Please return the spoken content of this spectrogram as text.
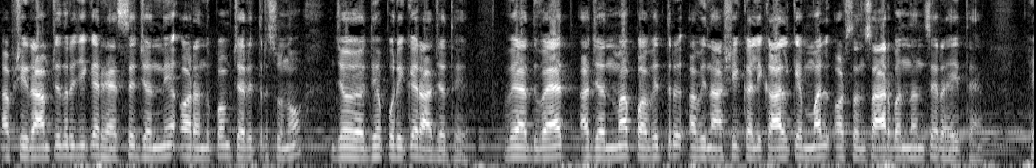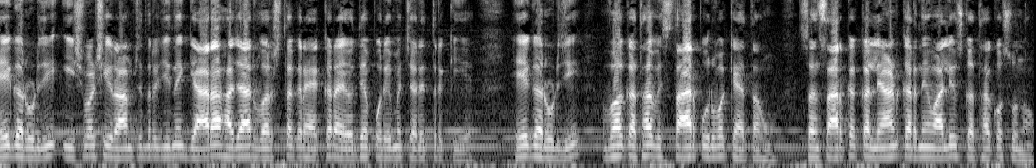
अब श्री रामचंद्र जी के रहस्य जन्य और अनुपम चरित्र सुनो, जो अयोध्यापुरी के राजा थे। वे अद्वैत, अजन्मा, पवित्र, अविनाशी कलिकाल के मल और संसार बंधन से रहित हैं। हे गरुड़ जी, ईश्वर श्री रामचंद्र जी ने ग्यारह हज़ार वर्ष तक रहकर अयोध्यापुरी में चरित्र किए। हे गरुड़ जी, वह कथा विस्तार पूर्वक कहता हूँ। संसार का कल्याण करने वाली उस कथा को सुनो।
